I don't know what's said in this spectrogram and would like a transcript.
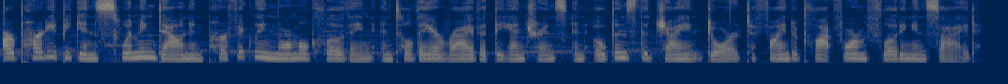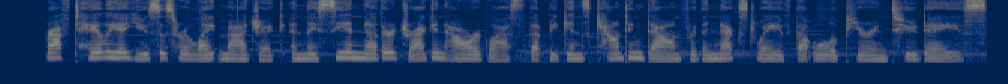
Our party begins swimming down in perfectly normal clothing until they arrive at the entrance and opens the giant door to find a platform floating inside. Raphtalia uses her light magic and they see another dragon hourglass that begins counting down for the next wave that will appear in two days.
